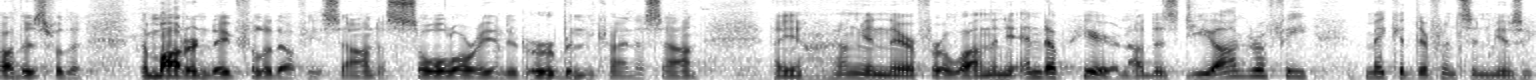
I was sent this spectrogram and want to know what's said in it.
others for the, the modern day Philadelphia sound, a soul oriented, urban kind of sound. Now, you hung in there for a while, and then you end up here. Now, does geography make a difference in music?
